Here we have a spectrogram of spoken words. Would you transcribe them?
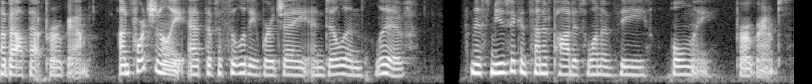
about that program. Unfortunately, at the facility where Jay and Dylan live, this music incentive pod is one of the only programs.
